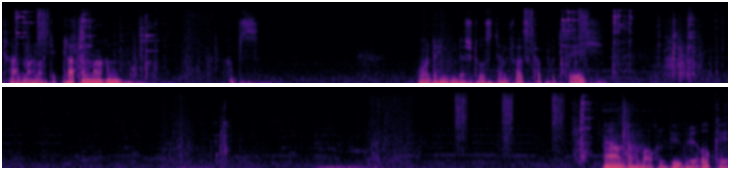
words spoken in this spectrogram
gerade mal noch die Platte machen. Ups. Oh, und da hinten der Stoßdämpfer ist kaputt, sehe ich. Ah, und da haben wir auch einen Bügel. Okay.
